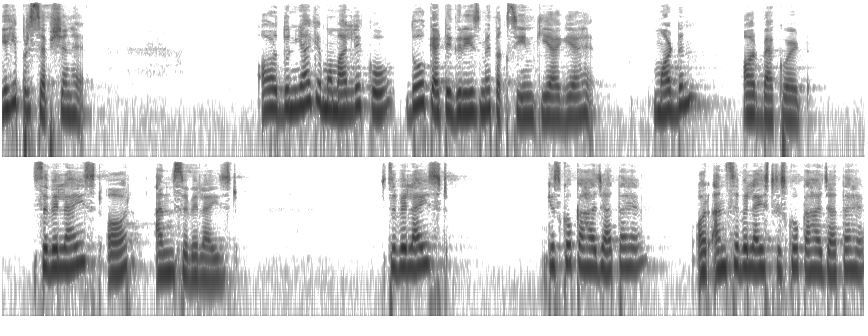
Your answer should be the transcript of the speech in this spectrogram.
یہی پرسیپشن ہے۔ اور دنیا کے ممالک کو دو کیٹیگریز میں تقسیم کیا گیا ہے ماڈرن اور بیکورڈ سویلائزڈ اور ان سویلائزڈ سویلائزڈ کس کو کہا جاتا ہے اور ان سویلائزڈ کس کو کہا جاتا ہے؟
